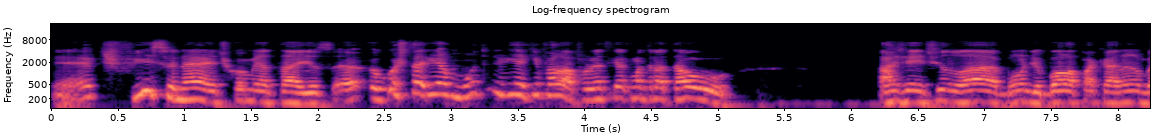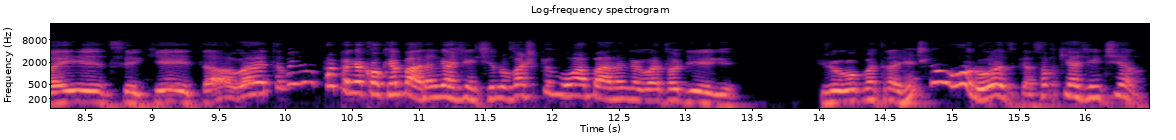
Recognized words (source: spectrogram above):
é difícil, né, a gente comentar isso. Eu gostaria muito de vir aqui falar, o Fluminense quer contratar o argentino lá, bom de bola pra caramba aí, não sei o que e tal. Agora também não pode pegar qualquer baranga argentino. O Vasco pegou uma baranga agora, tal de que jogou contra a gente, que é horroroso, cara. Só porque é argentino.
